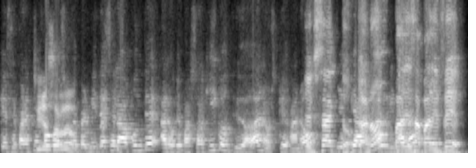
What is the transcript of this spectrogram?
que se parece Sí, un poco, si me permites el apunte, a lo que pasó aquí con Ciudadanos, que ganó. y Exacto, es que ganó para desaparecer.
